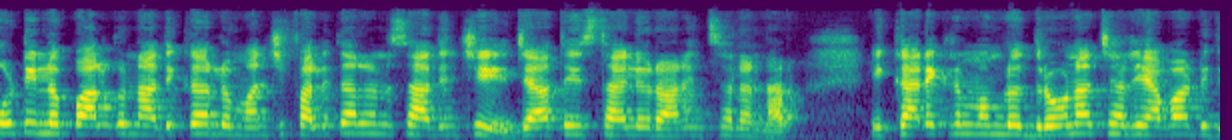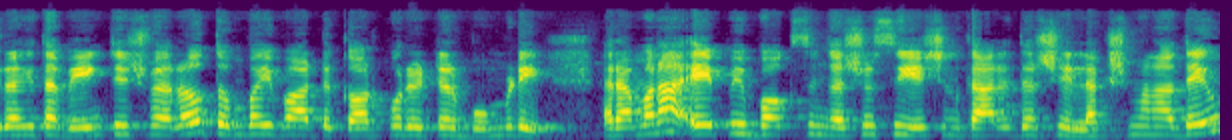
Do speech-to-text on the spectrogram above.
పోటీల్లో పాల్గొన్న అధికారులు మంచి ఫలితాలను సాధించి జాతీయ స్థాయిలో రాణించాలన్నారు. ఈ కార్యక్రమంలో ద్రోణాచార్య అవార్డు గ్రహీత వెంకటేశ్వరరావు తొంభై ward corporator Bommidi Ramana AP boxing association కార్యదర్శి Lakshmandev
